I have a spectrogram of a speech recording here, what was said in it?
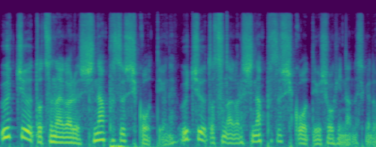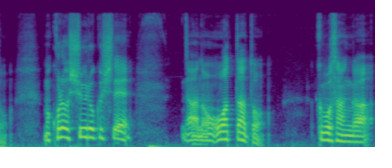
宇宙とつながるシナプス思考っていうね、宇宙とつながるシナプス思考っていう商品なんですけど、まあ、これを収録して、あの、終わった後、久保さんが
